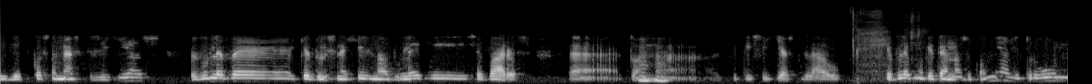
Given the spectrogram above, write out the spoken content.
ιδιωτικό τομέα της υγείας δούλευε και συνεχίζει να δουλεύει σε βάρος ε, των, mm-hmm. της υγείας του λαού. Και βλέπουμε και τα νοσοκομεία λειτουργούν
